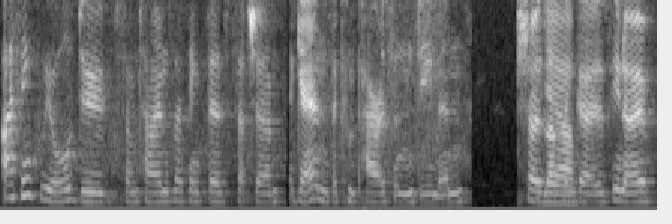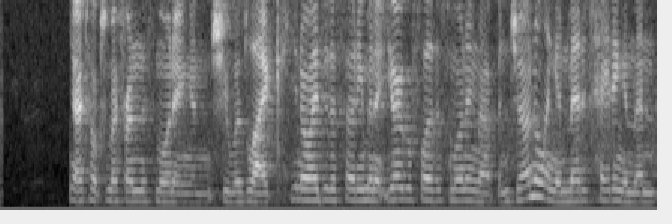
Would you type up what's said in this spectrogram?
I think we all do sometimes. I think there's such a again the comparison demon shows up and goes. You know, yeah. I talked to my friend this morning and she was like, you know, I did a 30 minute yoga flow this morning and I've been journaling and meditating and then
